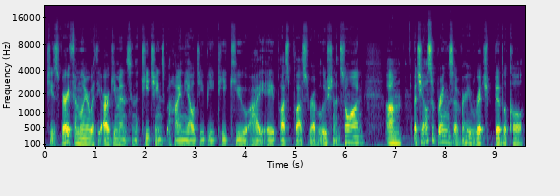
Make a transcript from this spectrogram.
She's very familiar with the arguments and the teachings behind the LGBTQIA revolution and so on. Um, but she also brings a very rich biblical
